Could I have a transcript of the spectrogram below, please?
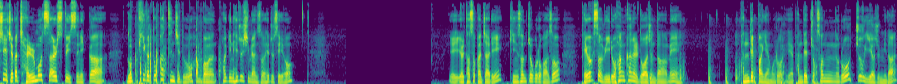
혹시 제가 잘못 쌓을 수도 있으니까 높이가 똑같은지도 한번 확인해 주시면서 해주세요. 예, 15칸짜리 긴 선 쪽으로 가서 대각선 위로 한 칸을 놓아준 다음에 반대 방향으로 예, 반대쪽 선으로 쭉 이어줍니다.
